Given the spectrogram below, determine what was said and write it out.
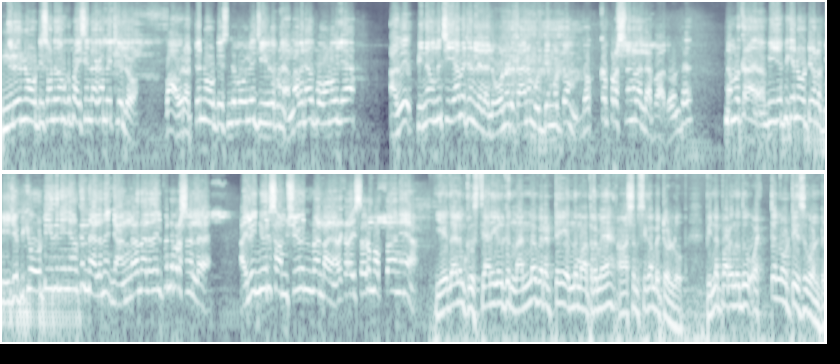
ഇങ്ങനെ ഒരു നോട്ടീസ് കൊണ്ട് നമുക്ക് പൈസ ഉണ്ടാക്കാൻ പറ്റില്ലല്ലോ. അപ്പൊ ഒരൊറ്റ നോട്ടീസിന്റെ പോലും ജീവിത പ്രശ്നം. എന്നാ പിന്നെ അത് പോണില്ല. അത് പിന്നെ ഒന്നും ചെയ്യാൻ പറ്റുന്നില്ലല്ലോ. ലോൺ എടുക്കാനും ബുദ്ധിമുട്ടും ഇതൊക്കെ പ്രശ്നങ്ങളല്ല. അപ്പൊ അതുകൊണ്ട് നമ്മൾ ബി ജെ പിക്ക് വോട്ട് ചെയ്യുള്ളൂ ബി ജെ പിക്ക് വോട്ട് ചെയ്തിന് ഞങ്ങൾക്ക് നിലനിൽ ഞങ്ങളുടെ നിലനിൽപ്പിന്റെ പ്രശ്നമല്ലേ? അതിൽ ഇനി ഒരു സംശയവും വേണ്ട. ഞങ്ങളുടെ ക്രൈസ്തവർ മൊത്തം അങ്ങനെയാ. ഏതായാലും ക്രിസ്ത്യാനികൾക്ക് നന്മ വരട്ടെ എന്ന് മാത്രമേ ആശംസിക്കാൻ പറ്റുള്ളൂ. പിന്നെ പറയുന്നത് ഒറ്റ നോട്ടീസ് കൊണ്ട്.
